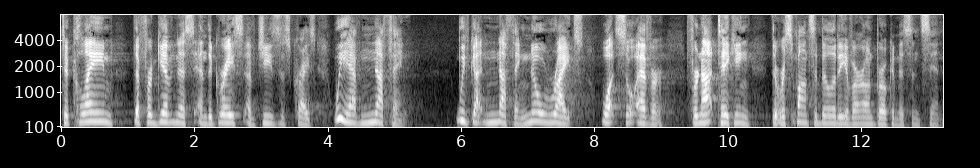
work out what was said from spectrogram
to claim the forgiveness and the grace of Jesus Christ? We have nothing. We've got nothing, no rights whatsoever for not taking the responsibility of our own brokenness and sin.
